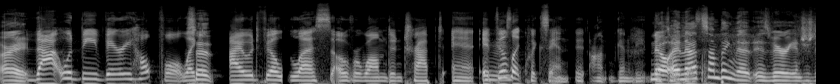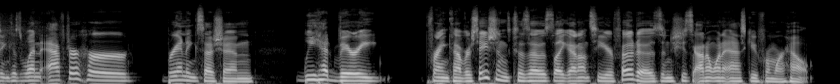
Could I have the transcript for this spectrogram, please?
all right. That would be very helpful. Like So- I would feel less overwhelmed and trapped. And it feels like quicksand. It- I'm going to be. No, what it and that's something that is very interesting because when after her branding session, we had very frank conversations because I was like, I don't see your photos. And she's, I don't want to ask you for more help.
